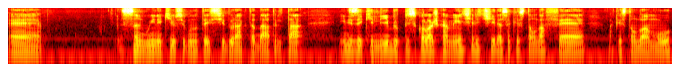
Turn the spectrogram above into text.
é, sanguíneo aqui o segundo tecido dato ele está em desequilíbrio psicologicamente ele tira essa questão da fé a questão do amor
